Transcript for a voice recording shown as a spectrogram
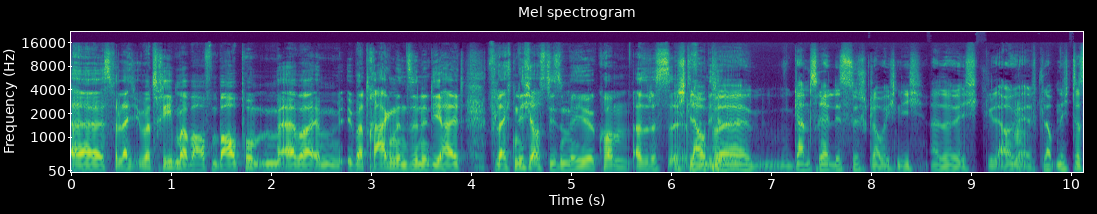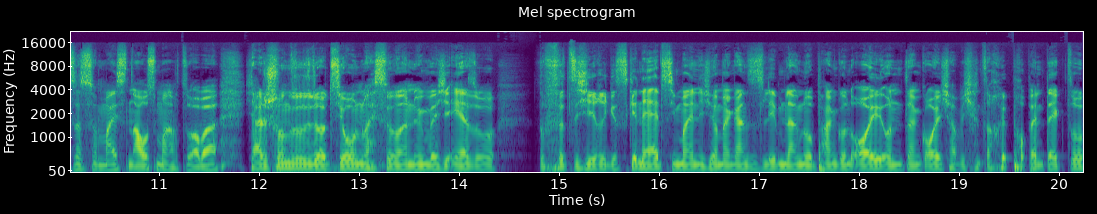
äh, ist vielleicht übertrieben, aber auf dem Baupumpen, aber im übertragenen Sinne, die halt vielleicht nicht aus diesem Milieu kommen. Also das äh, Ich glaube, äh, ganz realistisch glaube ich nicht. Also ich glaube ich glaub nicht, dass das am meisten ausmacht. So, aber ich hatte schon so Situationen, weißt du, an irgendwelche eher so so 40-jährige Skinheads, die meinen, ich höre mein ganzes Leben lang nur Punk und Oi und dank euch habe ich jetzt auch Hip-Hop entdeckt. So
